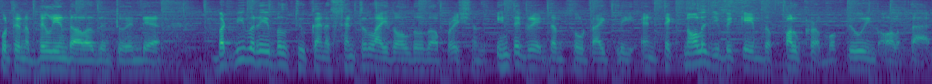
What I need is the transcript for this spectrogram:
put in a billion dollars into India. But we were able to kind of centralize all those operations, integrate them so tightly, and technology became the fulcrum of doing all of that.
